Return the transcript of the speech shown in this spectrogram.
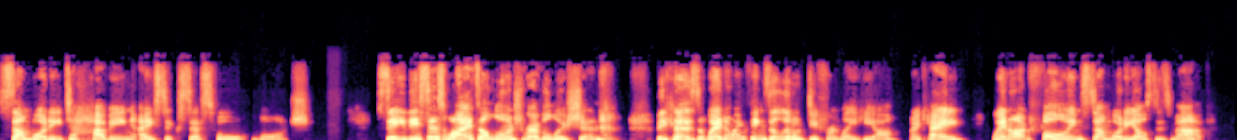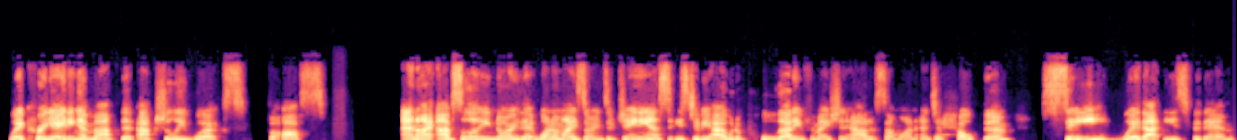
somebody to having a successful launch. See, this is why it's a launch revolution because we're doing things a little differently here, okay? We're not following somebody else's map. We're creating a map that actually works for us. And I absolutely know that one of my zones of genius is to be able to pull that information out of someone and to help them see where that is for them.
